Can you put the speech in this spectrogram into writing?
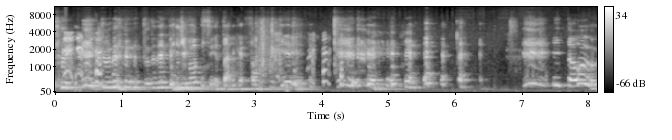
tudo, tudo, tudo, depende de você, tá? É só você querer. Então,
